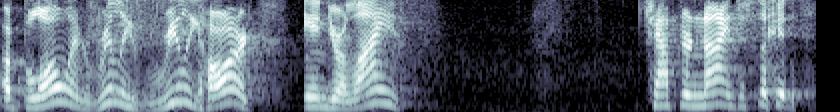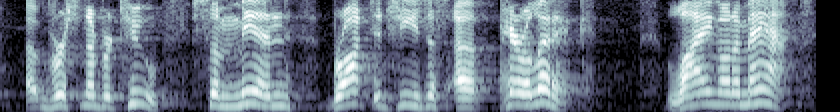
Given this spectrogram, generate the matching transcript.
are blowing really, really hard in your life. Chapter 9, just look at uh, verse number 2. Some men brought to Jesus a paralytic lying on a mat.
